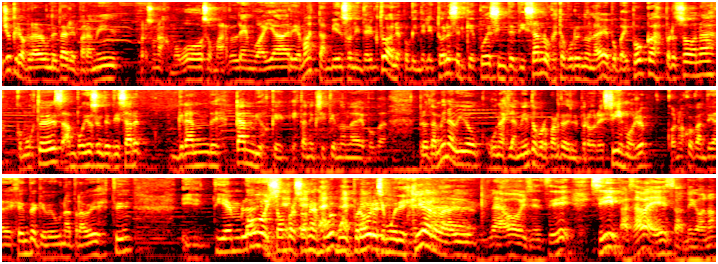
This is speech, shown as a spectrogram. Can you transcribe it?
Yo quiero aclarar un detalle, para mí personas como vos o Marlene Guayar y demás también son intelectuales, porque intelectual es el que puede sintetizar lo que está ocurriendo en la época y pocas personas como ustedes han podido sintetizar grandes cambios que están existiendo en la época. Pero también ha habido un aislamiento por parte del progresismo. Yo conozco cantidad de gente que ve una travesti y tiembla y son personas muy, muy progres y muy de izquierda. La oye, sí, sí, pasaba eso, digo, ¿no?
